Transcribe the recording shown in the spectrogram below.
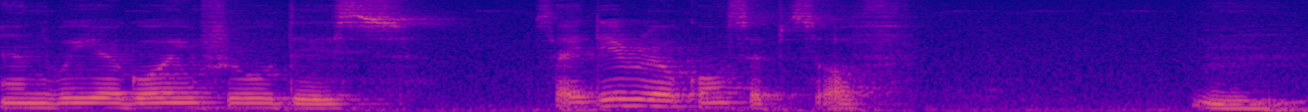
and we are going through these sidereal concepts of um,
